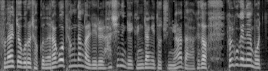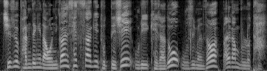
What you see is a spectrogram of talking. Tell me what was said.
분할적으로 접근을 하고 평단 관리를 하시는 게 굉장히 더 중요하다. 그래서 결국에는 뭐 지수 반등이 나오니까 새싹이 돋듯이 우리 계좌도 웃으면서 빨간불로 다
